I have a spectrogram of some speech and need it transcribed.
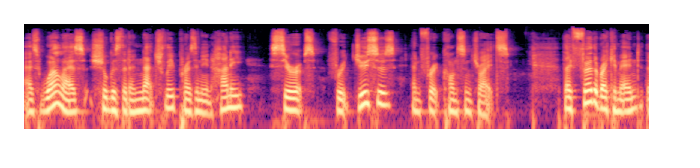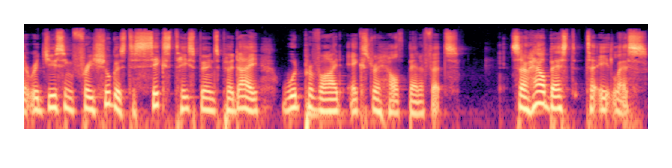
as well as sugars that are naturally present in honey, syrups, fruit juices, and fruit concentrates. They further recommend that reducing free sugars to 6 teaspoons per day would provide extra health benefits. So, how best to eat less?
